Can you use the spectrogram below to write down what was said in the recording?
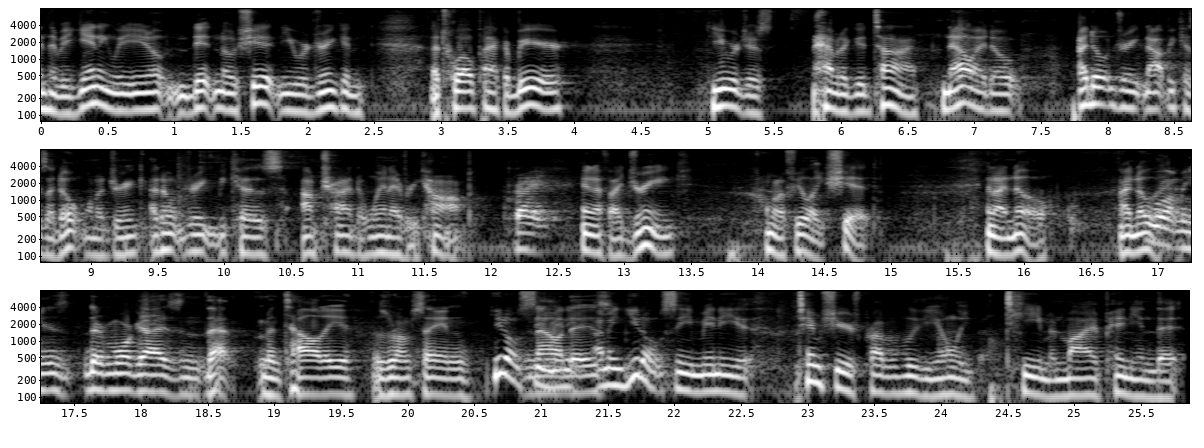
In the beginning, when you know, didn't know shit, and you were drinking a 12 pack of beer, you were just having a good time. Now I don't. I don't drink not because I don't want to drink. I don't drink because I'm trying to win every comp. right. And if I drink, I'm gonna feel like shit. And I know. I know well, that. I mean, is there more guys in that mentality? Is what I'm saying. You don't see nowadays. many. I mean, you don't see many. Tim Shear's probably the only team, in my opinion, that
